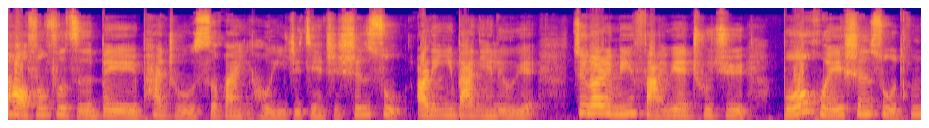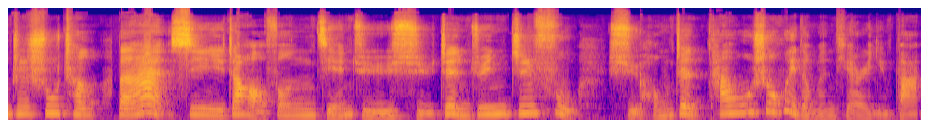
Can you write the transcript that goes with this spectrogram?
好峰父子被判处死缓以后，一直坚持申诉。二零一八年六月，最高人民法院出具驳回申诉通知书，称本案系张好峰检举许振军之父许洪振贪污受贿等问题而引发。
